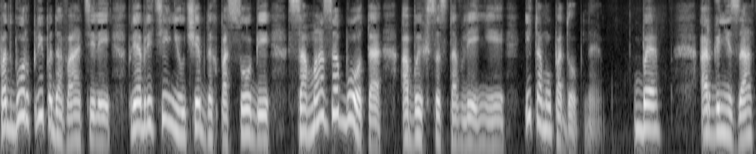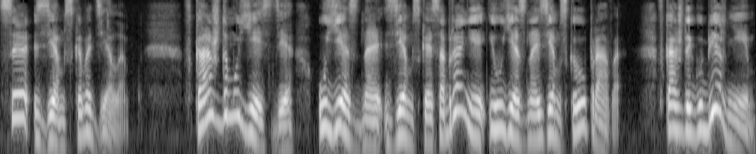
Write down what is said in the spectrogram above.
подбор преподавателей, приобретение учебных пособий, сама забота об их составлении и тому подобное. Б. Организация земского дела. В каждом уезде уездное земское собрание и уездное земское управа. В каждой губернии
